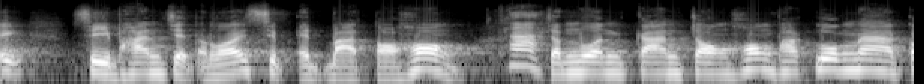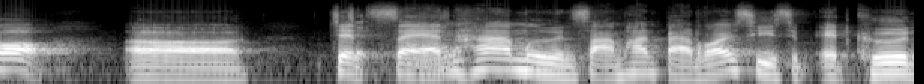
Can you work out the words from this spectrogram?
400 4,711 บาทต่อห้องค่ะจำนวนการจองห้องพักล่วงหน้าก็เอ่อ753,841 คืน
